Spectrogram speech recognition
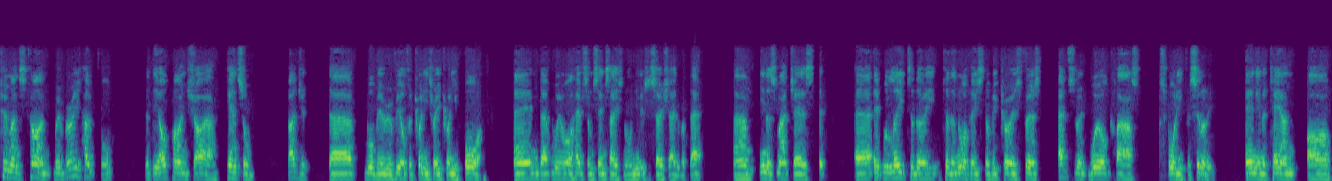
two months' time, we're very hopeful that the Alpine Shire Council budget uh, will be revealed for 23 24 and uh, we will have some sensational news associated with that. Um, in as much as it, uh, it will lead to the to the northeast of Victoria's first absolute world class sporting facility, and in a town of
